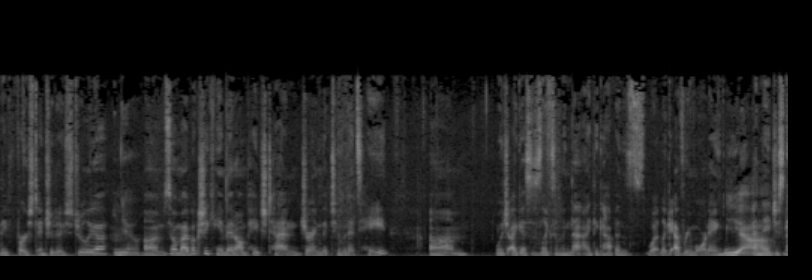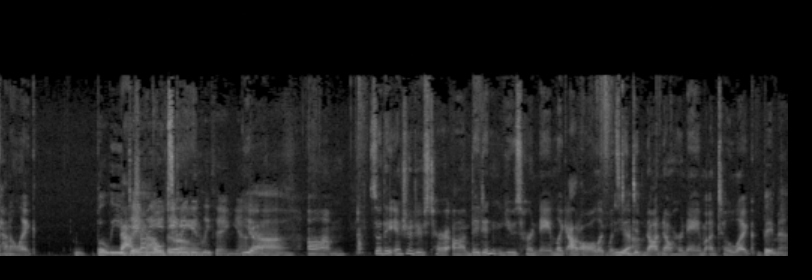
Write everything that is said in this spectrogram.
they first introduced Julia. yeah Um, so in my book she came in on page ten during the two minutes hate, um, which I guess is like something that I think happens what like every morning, yeah and they just kind of like believe bash they on have whole their daily own- weekly thing. Yeah. yeah um. So they introduced her. Um, they didn't use her name like at all. Like Winston Yeah. did not know her name until like they met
